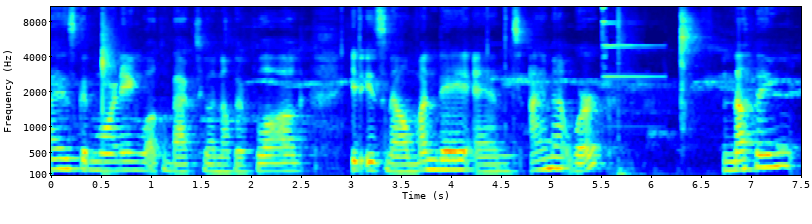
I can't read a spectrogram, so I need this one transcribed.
Guys, good morning. Welcome back to another vlog. It is now Monday and I'm at work. Nothing.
